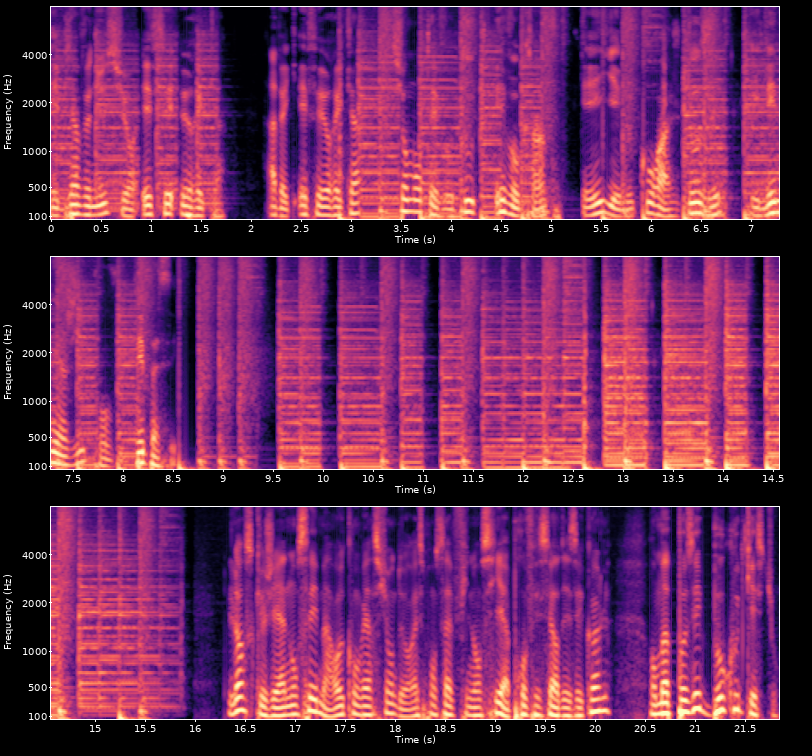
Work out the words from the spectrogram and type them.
et bienvenue sur Effet Eureka. Avec Effet Eureka, surmontez vos doutes et vos craintes et ayez le courage d'oser et l'énergie pour vous dépasser. Lorsque j'ai annoncé ma reconversion de responsable financier à professeur des écoles, on m'a posé beaucoup de questions.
